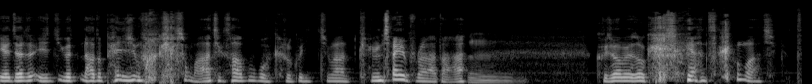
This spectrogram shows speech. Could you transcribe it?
예전 이거 나도 팬심으로 계속 만화책 사보고 그러고 있지만 굉장히 불안하다. 음, 그 점에서 굉장히 안타까운 만화책이었다.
